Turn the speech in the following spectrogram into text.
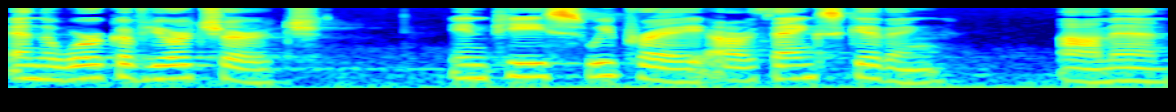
and the work of your church. In peace we pray our thanksgiving. Amen.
